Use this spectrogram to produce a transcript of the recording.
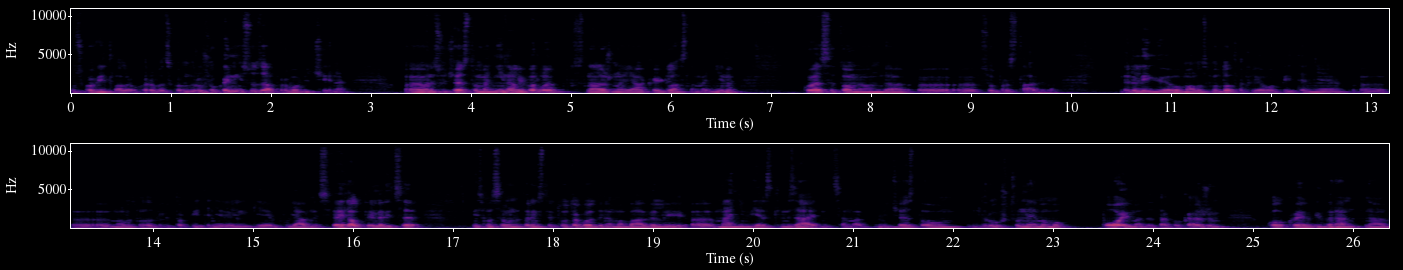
uskovitlale u hrvatskom društvu, koje nisu zapravo većine. E, one su često manjina, ali vrlo snažna, jaka i glasna manjina, koja se tome onda e, suprostavila. Religiju, evo, malo smo dotakli ovo pitanje, malo smo dotakli to pitanje religije u javnoj sferi, ali primjerice, mi smo se unutar instituta godinama bavili manjim vjerskim zajednicama. Mi često u ovom društvu nemamo pojma, da tako kažem, koliko je vibrantna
